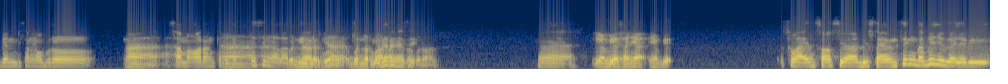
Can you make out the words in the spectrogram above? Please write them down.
dan bisa ngobrol Nah, sama orang terdekat nah, kita sih nggak lewat bener ya, bener Bener banget, bener sih? bener. Nah, yang biasanya yang bi- selain social distancing tapi juga jadi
